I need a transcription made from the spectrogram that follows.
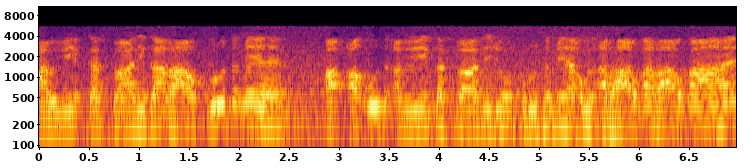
में अविवेकत्वादि का भाव पुरुष में है। आ, उस अविवेकत्वादि जो पुरुष में है उस अभाव का भाव कहाँ है?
